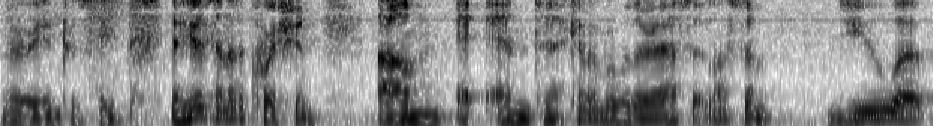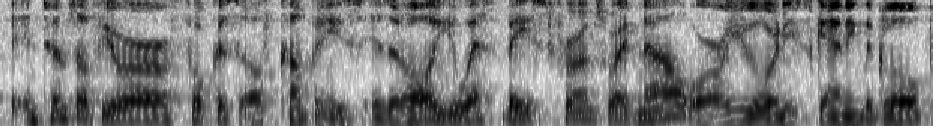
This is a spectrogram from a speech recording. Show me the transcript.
Very interesting. Now, here's another question. Um, and I can't remember whether I asked that last time. Do you, uh, in terms of your focus of companies, is it all U.S. based firms right now, or are you already scanning the globe,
